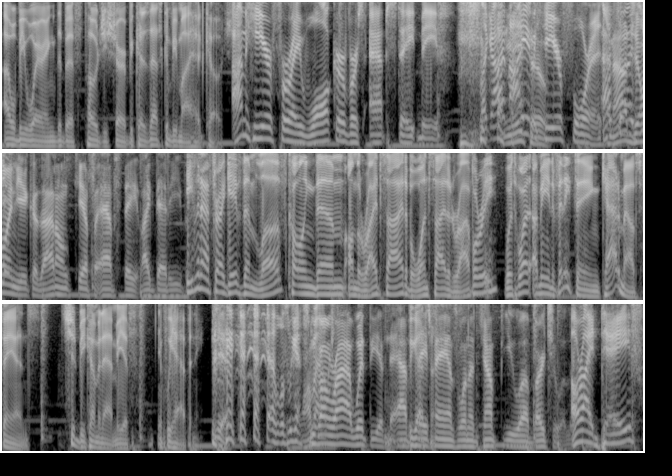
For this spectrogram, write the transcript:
I will be wearing the Biff Poggi shirt because that's going to be my head coach. I'm here for a Walker versus App State beef. Like I, Me I am too. here for it. And After I'll I join just- you because I don't care for App State like that either. Even after I gave them love, calling them on the right side of a one-sided rivalry with what I mean, if anything, Catamounts fans should be coming at me if if we have any. Yeah. well, we got I'm gonna ride with you if the App State fans want to jump you uh, virtually. All right, Dave.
